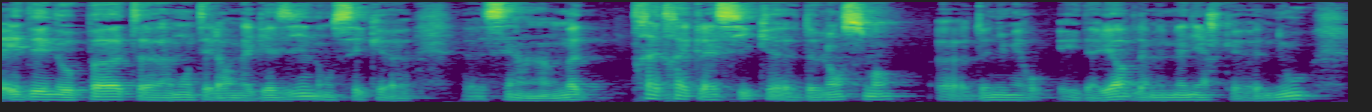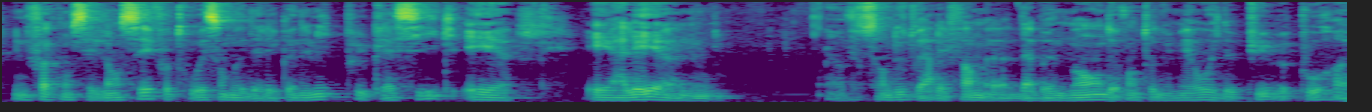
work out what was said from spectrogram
aider nos potes à monter leur magazine, on sait que c'est un mode très très classique de lancement euh, de numéros. Et d'ailleurs, de la même manière que nous, une fois qu'on s'est lancé, il faut trouver son modèle économique plus classique et, et aller sans doute vers les formes d'abonnement, de vente au numéro et de pub pour,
